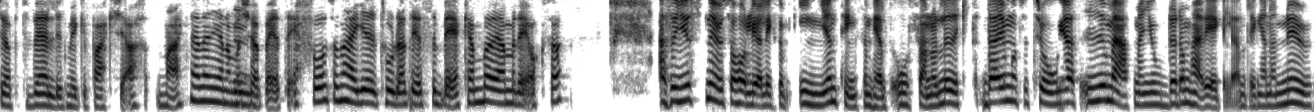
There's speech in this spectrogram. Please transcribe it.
köpt väldigt mycket på aktiemarknaden genom att mm. köpa ETF och sådana här grejer. Tror du att ECB kan börja med det också? Alltså just nu så håller jag liksom ingenting som helt osannolikt. Däremot så tror jag att i och med att man gjorde de här regeländringarna nu,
